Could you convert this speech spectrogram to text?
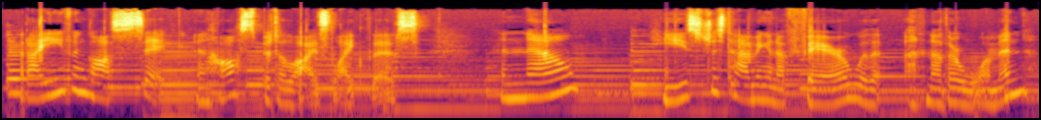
that I even got sick and hospitalized like this. And now he's just having an affair with another woman?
